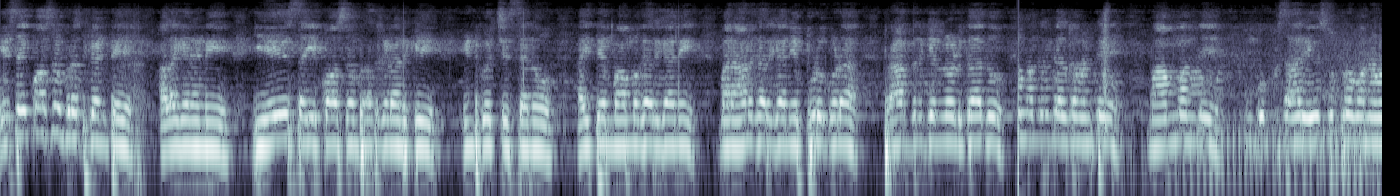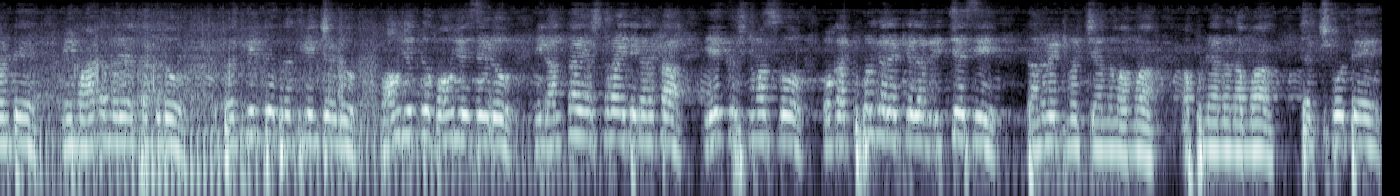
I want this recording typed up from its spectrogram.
ఏసై కోసం బ్రతకంటే అలాగేనని ఏసై కోసం బ్రతకడానికి ఇంటికి వచ్చేసాను. అయితే మా అమ్మగారు కానీ మా నాన్నగారు కానీ ఎప్పుడు కూడా ప్రార్థనకి వెళ్ళినోడు కాదు. అందరికి వెళ్దామంటే మా అమ్మంది ఇంకొకసారి యేసు ప్రభు ఉన్నామంటే నీ మాట మరే తగ్గదు బ్రతికింటే బ్రతికించాడు. పాము చెప్తే బాగు చేసాడు నీకు అంతా ఇష్టమైతే కనుక ఏ క్రిస్మస్కు ఒక అట్టుపల్లి రెట్టుకెళ్ళి ఇచ్చేసి తన పెట్టుకుని వచ్చాను మా అమ్మ. అప్పుడు నేను అమ్మ చచ్చిపోతే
